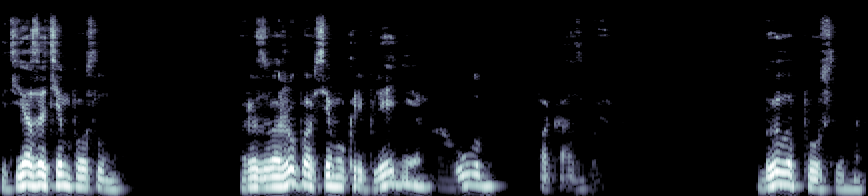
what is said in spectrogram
Ведь я затем послан. Развожу по всем укреплениям, аулам показываю было послано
